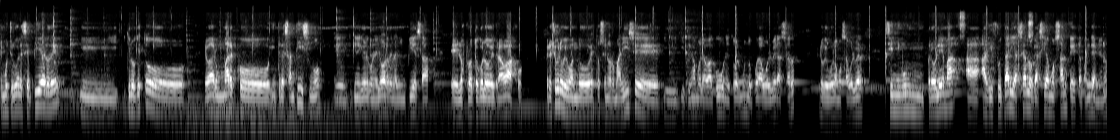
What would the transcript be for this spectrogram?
en muchos lugares se pierde y creo que esto le va a dar un marco interesantísimo eh, que tiene que ver con el orden, la limpieza, eh, los protocolos de trabajo. Pero yo creo que cuando esto se normalice y, tengamos la vacuna y todo el mundo pueda volver a hacer, creo que volvamos a volver sin ningún problema a, disfrutar y hacer lo que hacíamos antes de esta pandemia, ¿no?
